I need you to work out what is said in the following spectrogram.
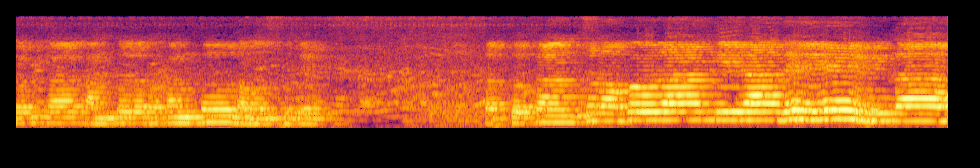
গোপিকা কান্ত রাধাকান্ত নমস্তুতে। তপ্ত কাঞ্চন গৌরাঙ্গী রাধে বৃন্দাবনেশ্বরী।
